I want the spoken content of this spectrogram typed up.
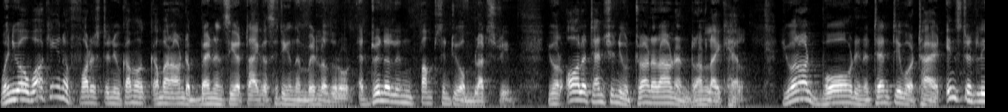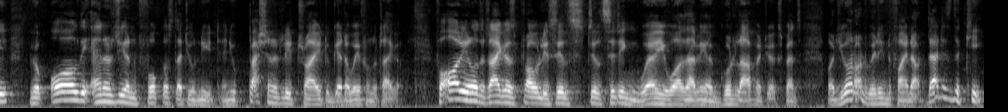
When you are walking in a forest and you come, come around a bend and see a tiger sitting in the middle of the road, adrenaline pumps into your bloodstream. You are all attention, you turn around and run like hell. You are not bored, inattentive, or tired. Instantly, you have all the energy and focus that you need, and you passionately try to get away from the tiger. For all you know, the tiger is probably still, still sitting where he was, having a good laugh at your expense. But you are not waiting to find out. That is the key.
